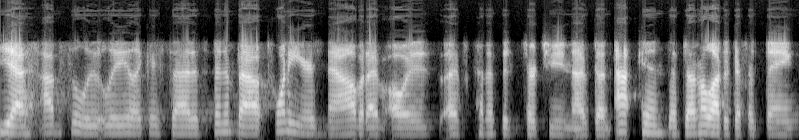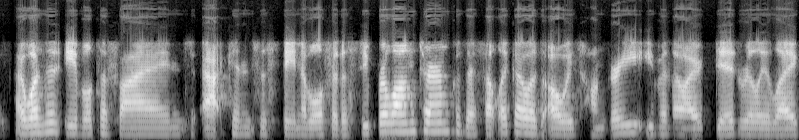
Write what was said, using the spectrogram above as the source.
Yes, absolutely. Like I said, it's been about 20 years now, but I've always, I've kind of been searching. I've done Atkins, I've done a lot of different things. I wasn't able to find Atkins sustainable for the super long term because I felt like I was always hungry, even though I did really like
